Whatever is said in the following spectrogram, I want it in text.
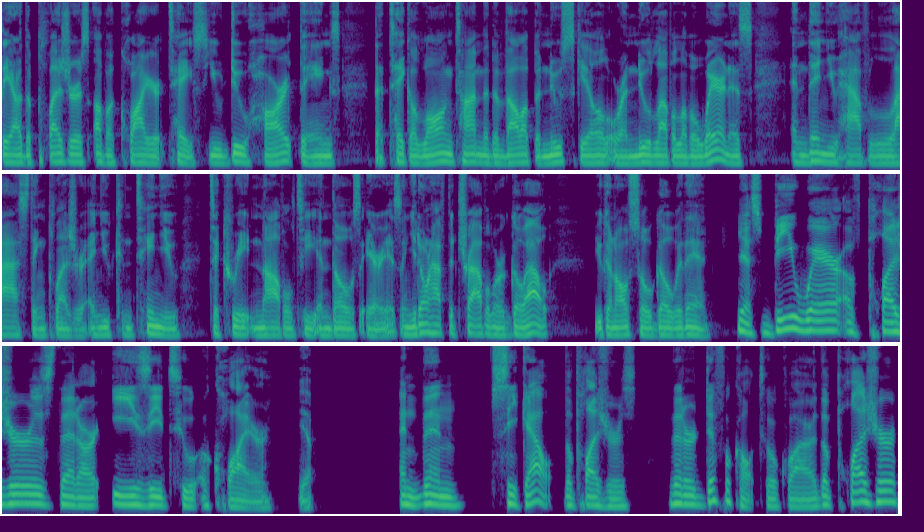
They are the pleasures of acquired taste. You do hard things that take a long time to develop a new skill or a new level of awareness, and then you have lasting pleasure and you continue to create novelty in those areas. And you don't have to travel or go out, you can also go within. Yes, beware of pleasures that are easy to acquire. Yep. And then seek out the pleasures that are difficult to acquire. The pleasure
